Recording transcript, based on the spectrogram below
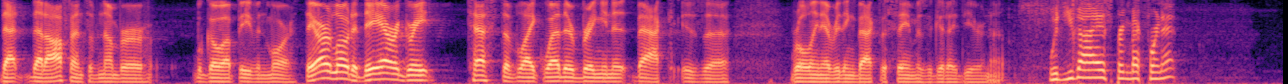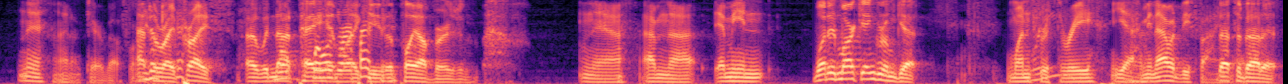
that, that offensive number will go up even more. They are loaded. They are a great test of like whether bringing it back is uh, rolling everything back the same is a good idea or not. Would you guys bring back Fournette? Nah, I don't care about Fournette. At the right price. I would not Well, pay what him the right like price he, be? the playoff version. Nah, I'm not. I mean, What did Mark Ingram get? one for three. Yeah, I mean that would be fine. That's about it.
